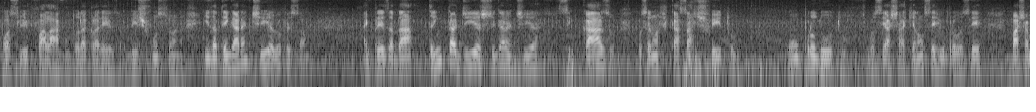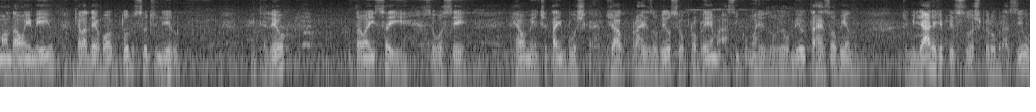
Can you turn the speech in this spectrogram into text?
posso lhe falar com toda clareza, o bicho funciona. E ainda tem garantia, viu pessoal? A empresa dá 30 dias de garantia se caso você não ficar satisfeito com o produto. Se você achar que não serviu para você, basta mandar um e-mail que ela devolve todo o seu dinheiro. Entendeu? Então é isso aí. Se você realmente está em busca de algo para resolver o seu problema, assim como resolveu o meu e está resolvendo de milhares de pessoas pelo Brasil,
